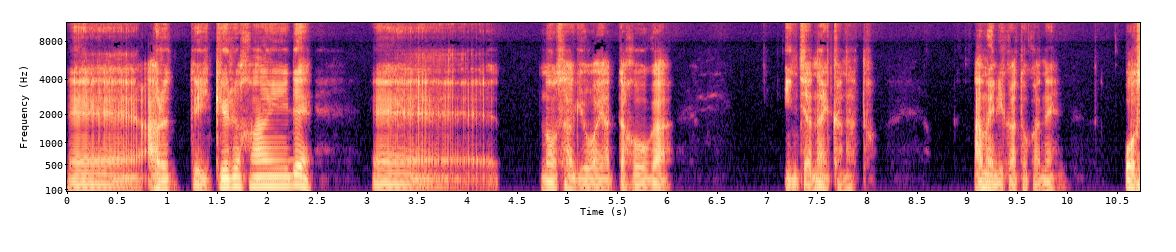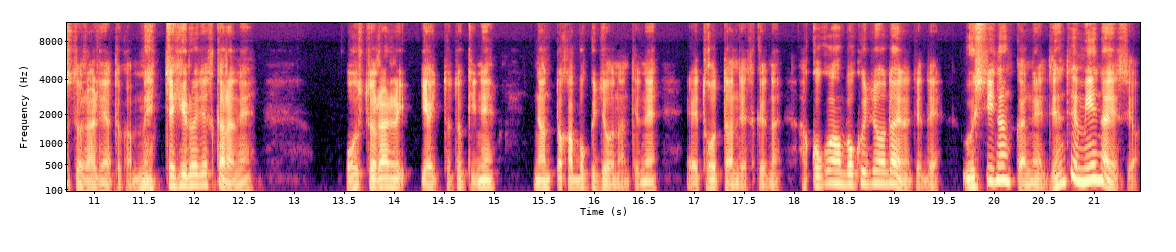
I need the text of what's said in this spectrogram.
えー、歩っていける範囲で、えー、農作業はやった方がいいんじゃないかなと。アメリカとかね、オーストラリアとかめっちゃ広いですからね。オーストラリア行った時ね、なんとか牧場なんてね、えー、通ったんですけどね、あ、ここが牧場だよなんてね、牛なんかね、全然見えないですよ。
